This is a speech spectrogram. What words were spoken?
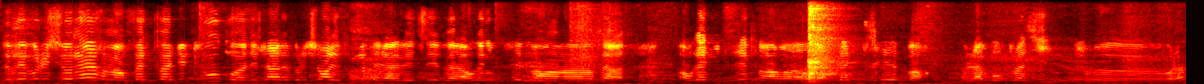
de révolutionnaire, mais en fait pas du tout. Quoi. Déjà, la révolution à l'époque, elle avait été bah, organisée par, euh, enfin, organisée par, euh, par la bourgeoisie. Voilà.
